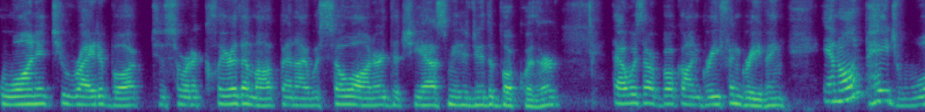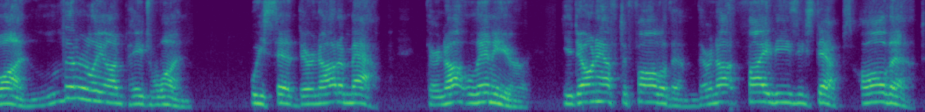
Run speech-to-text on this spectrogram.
wanted to write a book to sort of clear them up. And I was so honored that she asked me to do the book with her. That was our book on grief and grieving. And on page one, literally on page one, we said they're not a map, they're not linear. You don't have to follow them. They're not five easy steps, all that.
